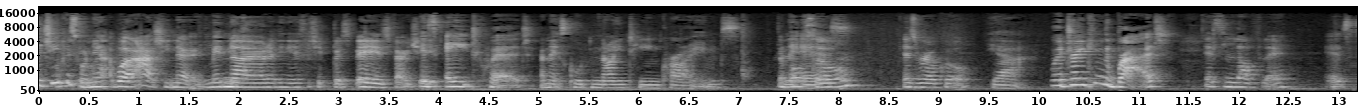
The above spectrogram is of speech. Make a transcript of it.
the cheapest one. Yeah. Well, actually, no. Maybe No, I don't think it is the cheap, but it's- it is very cheap. It's eight quid, and it's called Nineteen Crimes. the and it is. bottle is real cool. Yeah. We're drinking the bread. It's lovely. It's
